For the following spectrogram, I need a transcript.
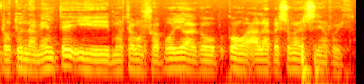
rotundamente y mostramos su apoyo a la persona del señor Ruiz.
